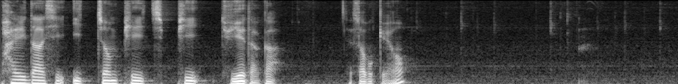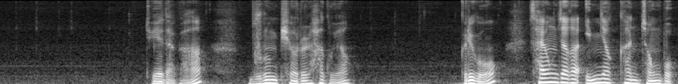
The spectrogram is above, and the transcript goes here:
8-2.php 뒤에다가 써볼게요. 뒤에다가 물음표를 하고요. 그리고 사용자가 입력한 정보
